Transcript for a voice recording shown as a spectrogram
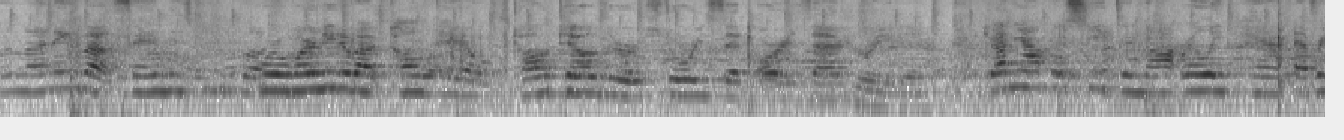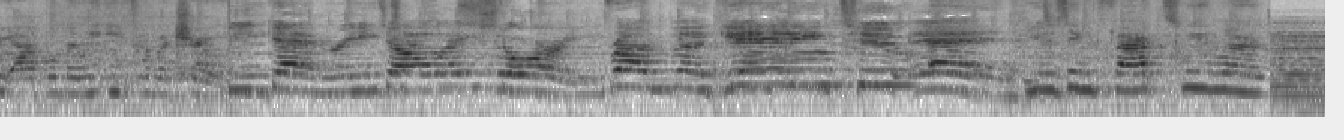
We're learning about famous people. We're learning about tall tales. Tall tales are stories that are exaggerated. Johnny Appleseeds are not really plant every apple that we eat from a tree. We can retell a story from beginning to end using facts we learned.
